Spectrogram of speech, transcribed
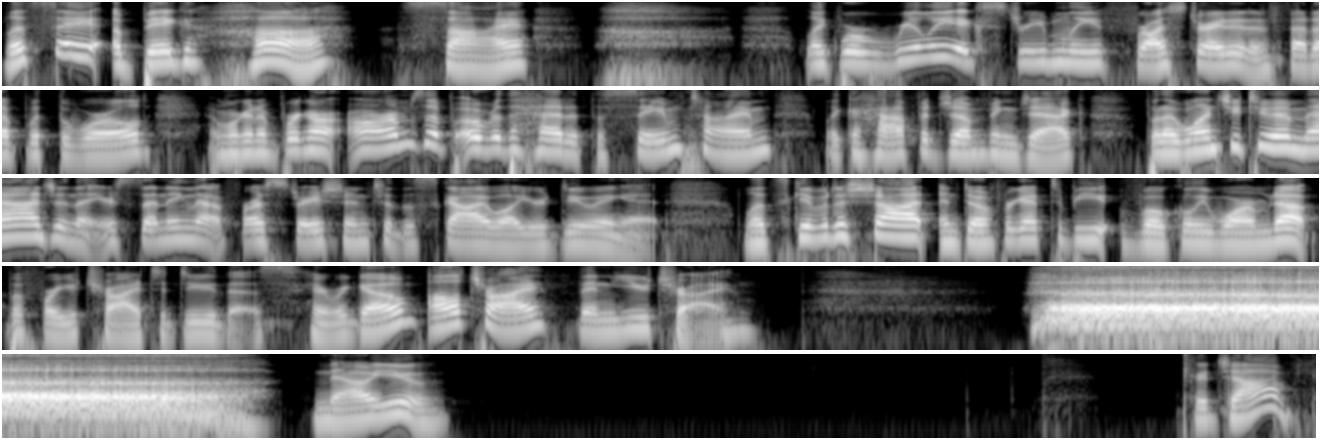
Let's say a big huh sigh. Like we're really extremely frustrated and fed up with the world. And we're going to bring our arms up over the head at the same time, like a half a jumping jack. But I want you to imagine that you're sending that frustration to the sky while you're doing it. Let's give it a shot. And don't forget to be vocally warmed up before you try to do this. Here we go. I'll try, then you try. now you. Good job.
